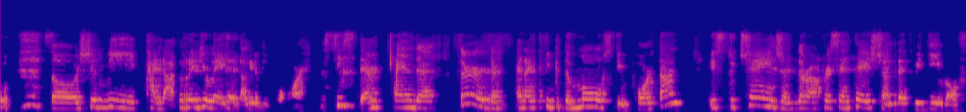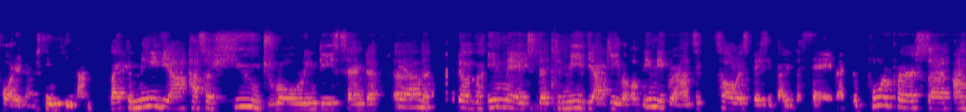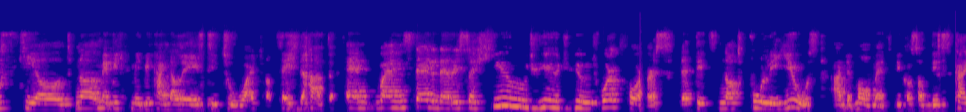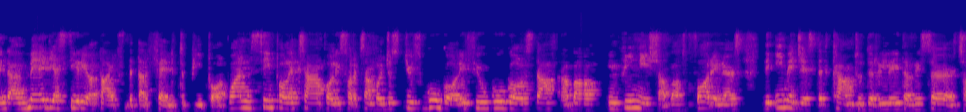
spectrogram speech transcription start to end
So should be kind of regulated a little bit more the system. And uh, third, and I think the most important is to change the representation that we give of foreigners in Finland like media has a huge role in this and Uh, yeah. the kind of image that the media give of immigrants it's always basically the same like the poor person unskilled no maybe maybe kind of lazy too i cannot say that. And when instead there is a huge huge huge workforce that it's not fully used at the moment because of this kind of media stereotypes that are fed to people. One simple example is for example just use google. If you google stuff about in Finnish about foreigners, the images that come to the related research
